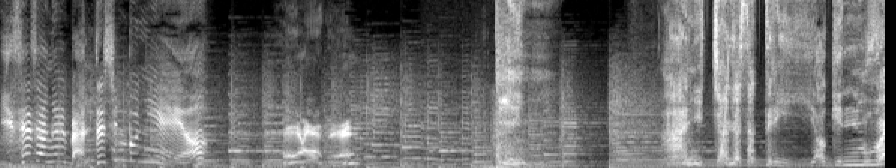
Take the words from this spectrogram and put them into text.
이 세상을 만드신 분이에요. 뭐라고? 아니, 저 녀석들이 여긴 왜?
